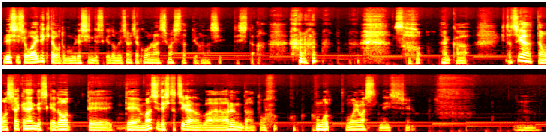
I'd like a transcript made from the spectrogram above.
嬉しいし、お会いできたことも嬉しいんですけど、めちゃめちゃ混乱しましたっていう話でした。そう、なんか、人違いだったら申し訳ないんですけどって言って、マジで人違いの場合あるんだと思思いましたね、一瞬。うん。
